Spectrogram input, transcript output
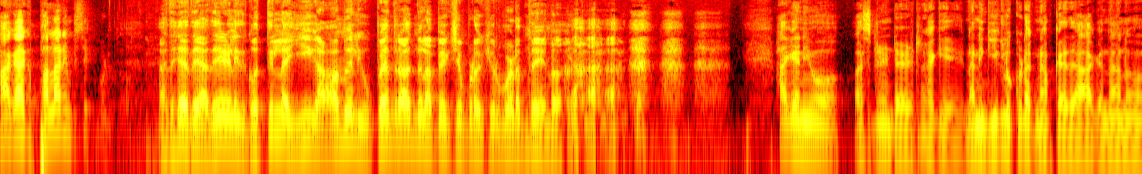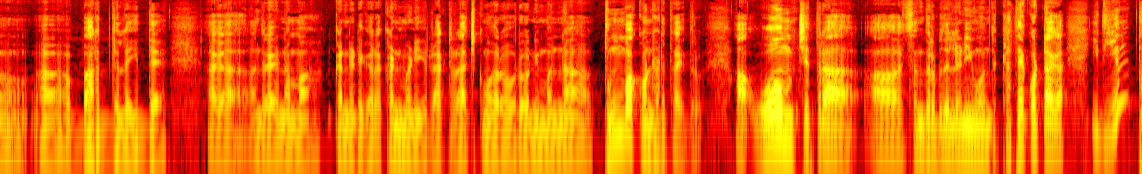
ಹಾಗಾಗಿ ಫಲ ನಿಮ್ಗೆ ಸಿಕ್ಬಿಡ್ತು. ಅದೇ ಅದೇ ಅದೇ ಹೇಳಿದ್ದು ಗೊತ್ತಿಲ್ಲ ಈಗ ಆಮೇಲೆ ಉಪೇಂದ್ರ ಆದಮೇಲೆ ಅಪೇಕ್ಷೆ ಪಡೋಕೆ ಶುರು ಮಾಡೋದನ್ನ ಏನೋ. ಹಾಗೆ ನೀವು ಅಸಿಸ್ಟೆಂಟ್ ಡೈರೆಕ್ಟರ್ ಆಗಿ ನನಗೆ ಈಗಲೂ ಕೂಡ ಜ್ಞಾಪಕ ಇದೆ. ಆಗ ನಾನು ಭಾರತದಲ್ಲೇ ಇದ್ದೆ. ಆಗ ಅಂದರೆ ನಮ್ಮ ಕನ್ನಡಿಗರ ಕಣ್ಮಣಿ ಡಾಕ್ಟರ್ ರಾಜ್ಕುಮಾರ್ ಅವರು ನಿಮ್ಮನ್ನು ತುಂಬ ಕೊಂಡಾಡ್ತಾ ಇದ್ದರು ಆ ಓಂ ಚಿತ್ರ ಆ ಸಂದರ್ಭದಲ್ಲಿ ನೀವು ಒಂದು ಕತೆ ಕೊಟ್ಟಾಗ ಇದು ಎಂಥ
